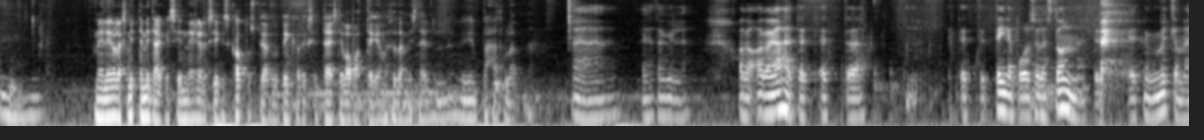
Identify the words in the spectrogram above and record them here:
-hmm. meil ei oleks mitte midagi siin, meil ei oleks isegi katus peal, kui kõik oleksid täiesti vabad tegema seda, mis neil pähe tuleb. Noh. ja, ja, ja seda küll aga, aga jah, et, et, et et, et teine pool sellest on, et, et, et nagu me ütleme,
